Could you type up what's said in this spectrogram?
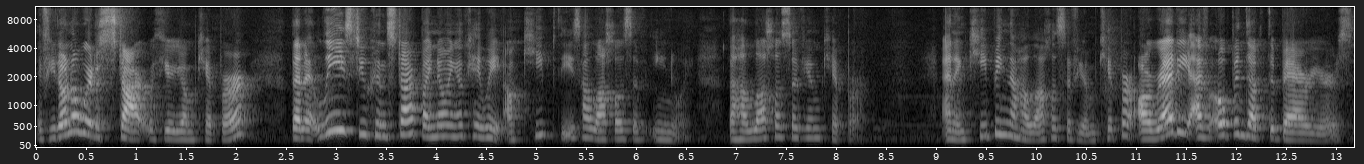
If you don't know where to start with your Yom Kippur, then at least you can start by knowing, okay, wait, I'll keep these halachos of Inui, the halachos of Yom Kippur and in keeping the halachos of Yom Kippur, already I've opened up the barriers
